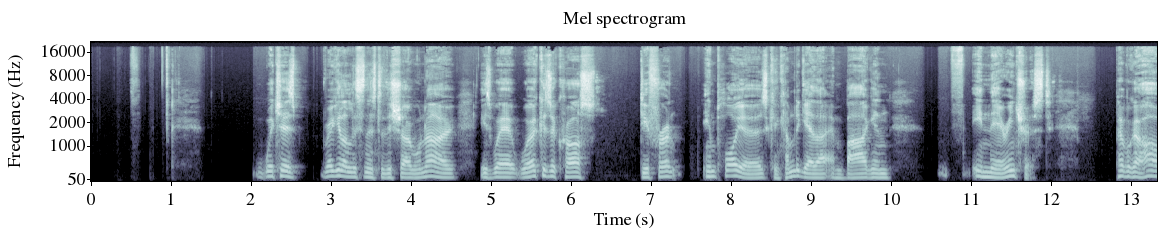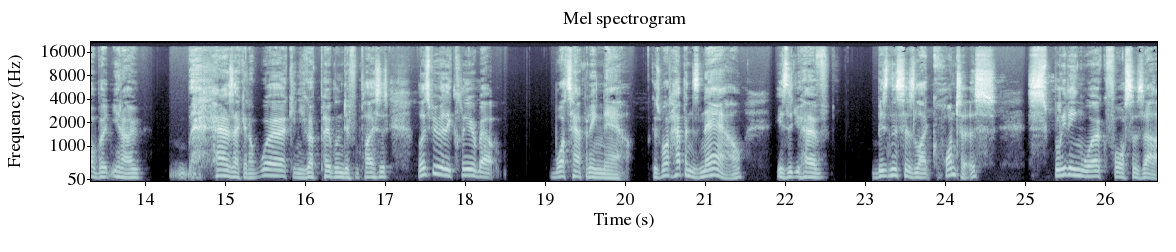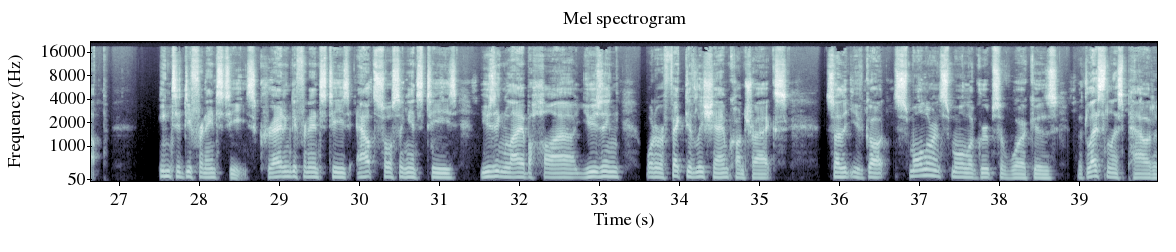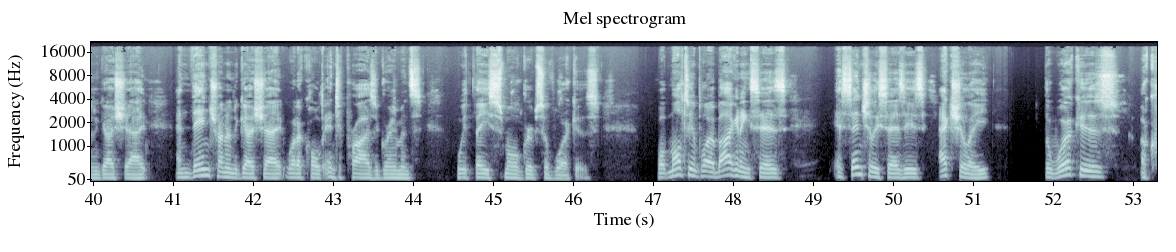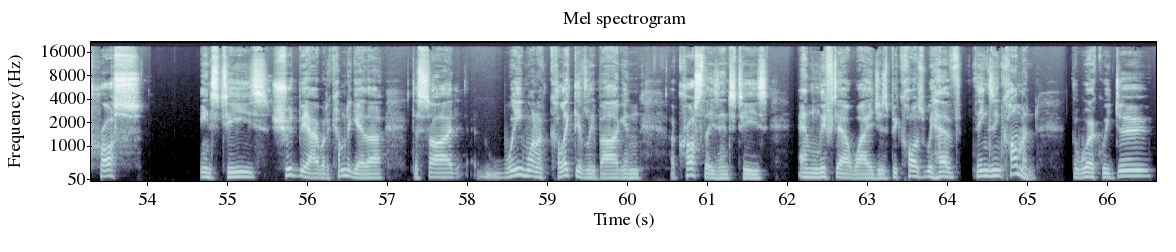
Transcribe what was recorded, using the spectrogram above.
which, as regular listeners to this show will know, is where workers across different employers can come together and bargain in their interest. People go, oh, but you know, how's that going to work? And you've got people in different places. Well, let's be really clear about what's happening now. Because what happens now is that you have businesses like Qantas splitting workforces up into different entities, creating different entities, outsourcing entities, using labor hire, using what are effectively sham contracts, so that you've got smaller and smaller groups of workers with less and less power to negotiate, and then trying to negotiate what are called enterprise agreements with these small groups of workers. What multi employer bargaining says essentially says is actually the workers across entities should be able to come together, decide we want to collectively bargain across these entities and lift our wages because we have things in common. The work we do,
